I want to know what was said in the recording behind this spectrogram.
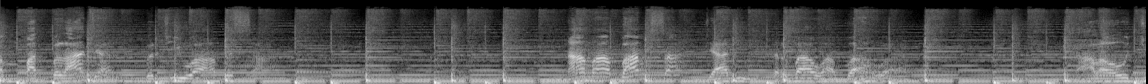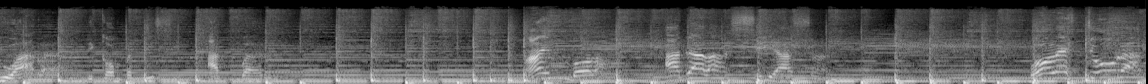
Tempat belajar berjiwa besar Nama bangsa jadi terbawa-bawa. Kalau juara di kompetisi akbar. Main bola adalah siasat. Boleh curang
